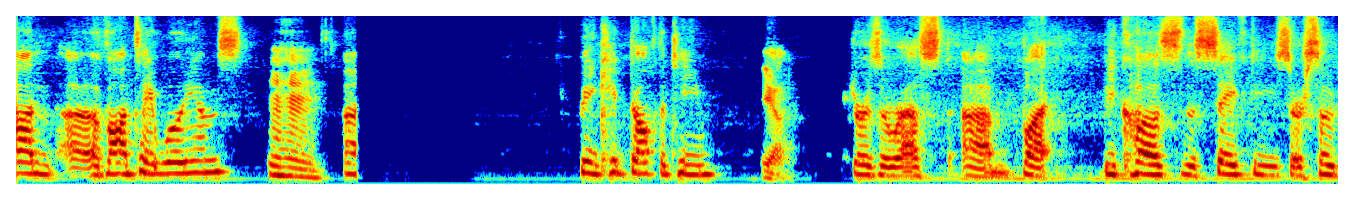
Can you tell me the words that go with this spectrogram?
on uh, Avantae Williams mm-hmm. uh, being kicked off the team yeah. After his arrest, um, but because the safeties are so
